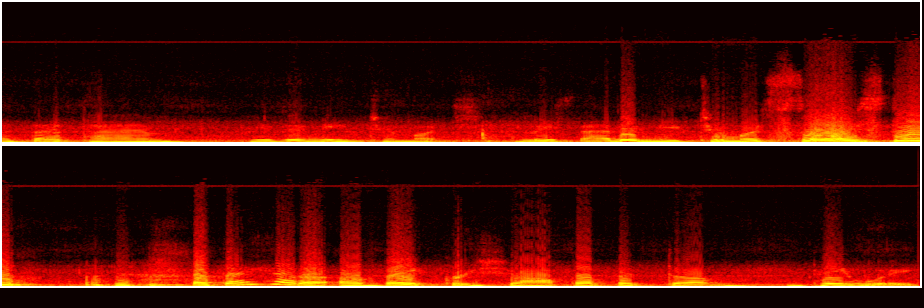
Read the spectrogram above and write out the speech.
at that time, you didn't eat too much. At least I didn't eat too much soy stuff. But they had a, a bakery shop up at, um, Pewee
